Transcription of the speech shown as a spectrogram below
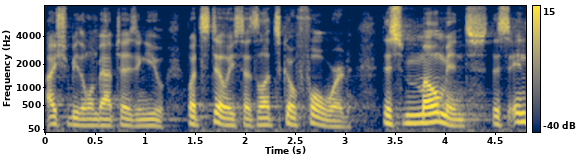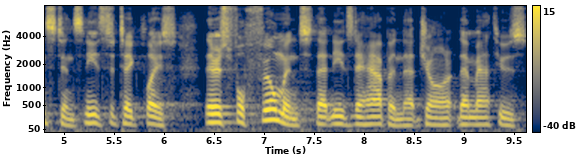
I should be the one baptizing you. But still, he says, let's go forward. This moment, this instance needs to take place. There's fulfillment that needs to happen that, John, that Matthew's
